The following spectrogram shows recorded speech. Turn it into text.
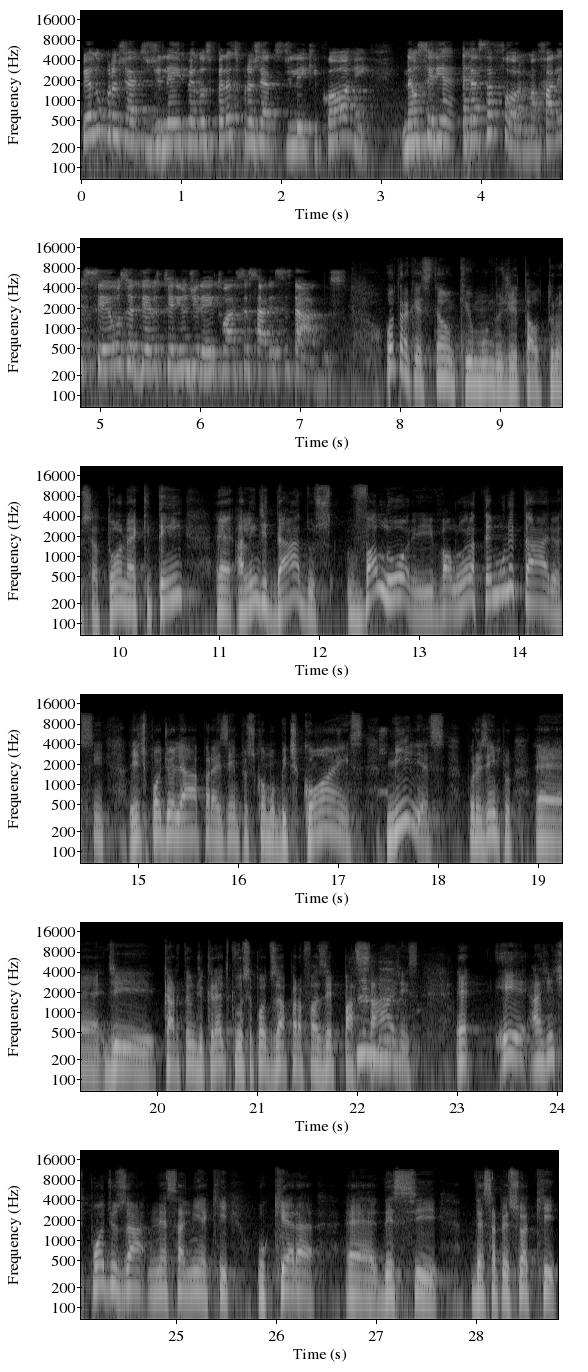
pelo projeto de lei, pelos, pelos projetos de lei que correm, não seria dessa forma. Faleceu, os herdeiros teriam direito a acessar esses dados. Outra questão que o mundo digital trouxe à tona é que tem, é, além de dados, valor e valor até monetário. Assim, a gente pode olhar para exemplos como bitcoins, milhas, por exemplo, é, de cartão de crédito que você pode usar para fazer passagens. Uhum. É, e a gente pode usar nessa linha aqui o que era é, desse, dessa pessoa que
